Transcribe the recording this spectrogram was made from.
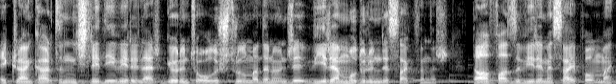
Ekran kartının işlediği veriler görüntü oluşturulmadan önce VRAM modülünde saklanır. Daha fazla VRAM'e sahip olmak,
